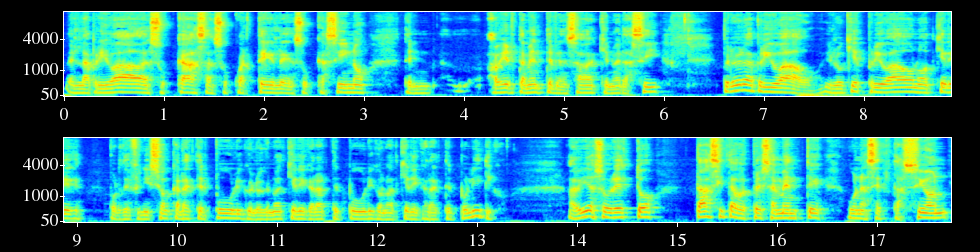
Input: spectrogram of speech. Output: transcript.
en la privada, en sus casas, en sus cuarteles, en sus casinos, abiertamente pensaban que no era así, pero era privado, y lo que es privado no adquiere por definición carácter público, y lo que no adquiere carácter público no adquiere carácter político. Había sobre esto tácita o expresamente una aceptación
